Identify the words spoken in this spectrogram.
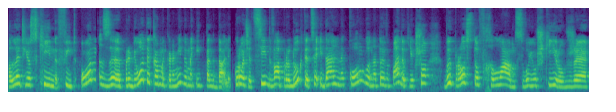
Let Your Skin Fit On з пребіотиками, керамідами і так далі. Коротше, ці два продукти це ідеальне комбо на той випадок, якщо ви просто в хлам свою шкіру вже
